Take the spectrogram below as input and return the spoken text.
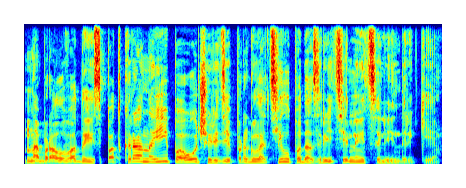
Набрал воды из-под крана и по очереди проглотил подозрительные цилиндрики.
